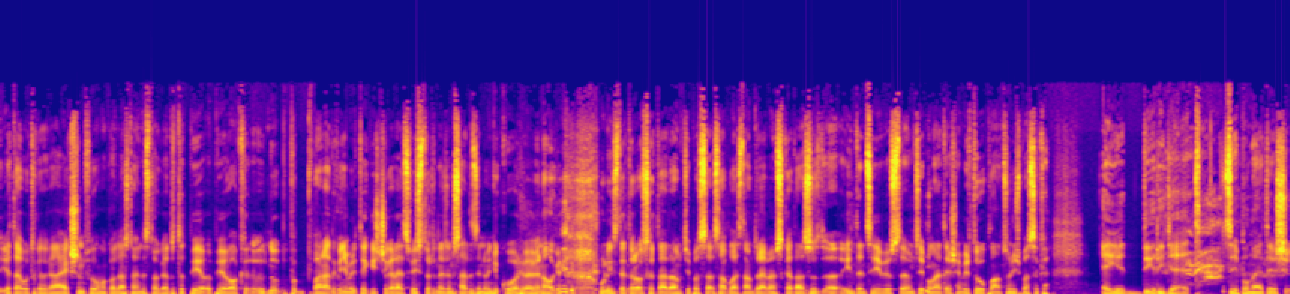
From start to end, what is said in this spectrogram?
ja tā būtu kā action filma, kaut kāda 80. gadu, tad pie, pievelk, nu, pa- parāda, ka viņam ir tiek izčakarēts viss tur, nezinu, sadedzina viņu kori vai vienalga. Un Instantros ar tādām, ķipa, sa- saplēstām drēbēm skatās uz, uh, intensīvi uz um, ciprunētiešiem ir tūplāns, un viņš pasaka, ejiet diriģēt, ciprunētieši.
